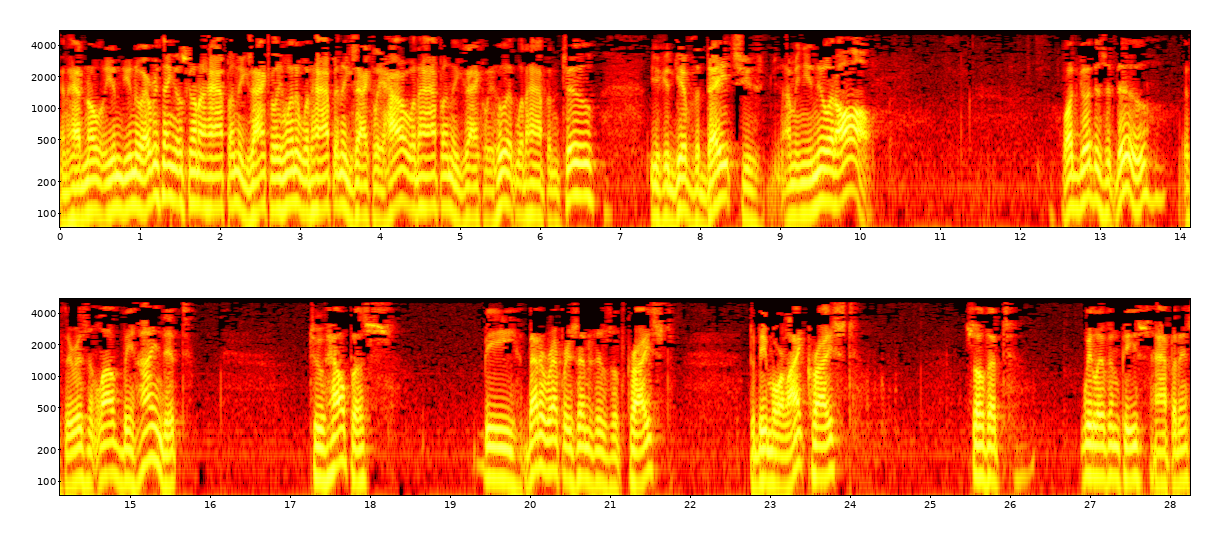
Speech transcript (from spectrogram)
and had no, you, you knew everything that was going to happen, exactly when it would happen, exactly how it would happen, exactly who it would happen to. You could give the dates. You, I mean, you knew it all. What good does it do if there isn't love behind it to help us be better representatives of Christ, to be more like Christ, so that we live in peace, happiness,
